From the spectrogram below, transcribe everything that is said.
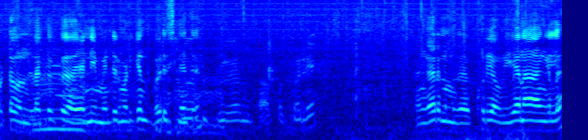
ಒಟ್ಟು ಒಂದು ಲೆಕ್ಕಕ್ಕೆ ಎಣ್ಣೆ ಮೇಂಟೈನ್ ಮಾಡ್ಕೊಂತ ಬರ್ರಿ ಸ್ನೇಹಿತರೆ. ಹಂಗಾರೆ ನಮ್ಗೆ ಕುರಿ ಅವು ಏನಾಗಂಗಿಲ್ಲ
